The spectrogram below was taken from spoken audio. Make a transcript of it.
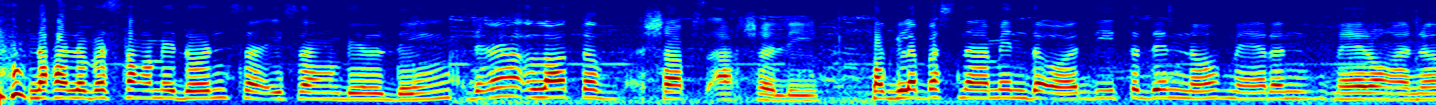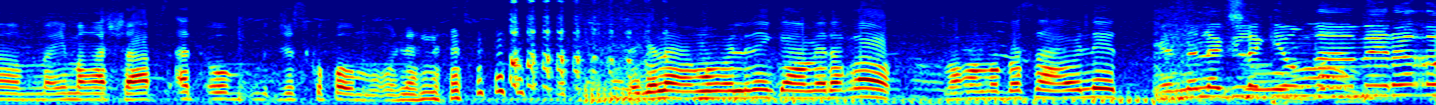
Nakalabas na kami doon sa isang building. There are a lot of shops actually. Paglabas namin doon, dito din no, meron, merong ano, may mga shops. At oh, Diyos ko po, umuulan. Teka lang, umuulan yung camera ko. Baka mabasa ulit. Yan nalaglag yung camera ko.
